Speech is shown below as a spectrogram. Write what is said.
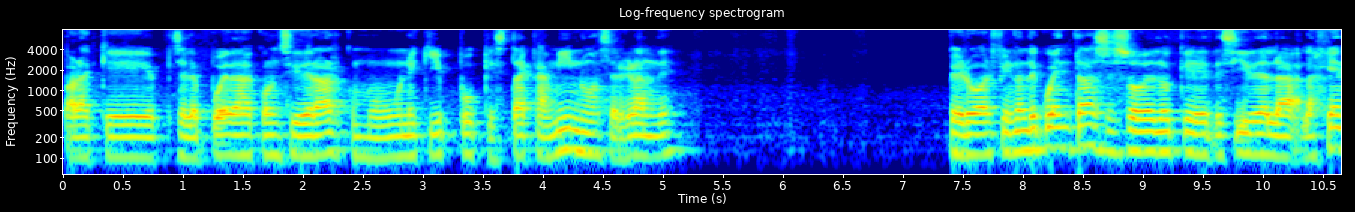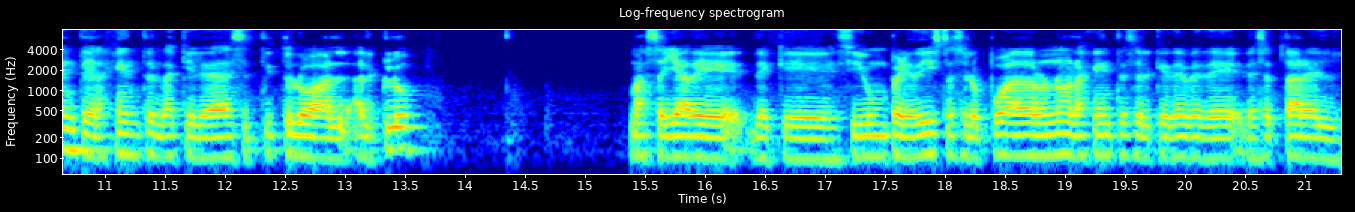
para que se le pueda considerar como un equipo que está camino a ser grande pero al final de cuentas eso es lo que decide la, la gente, la gente es la que le da ese título al, al club. Más allá de, de, que si un periodista se lo pueda dar o no, la gente es el que debe de, aceptar el,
